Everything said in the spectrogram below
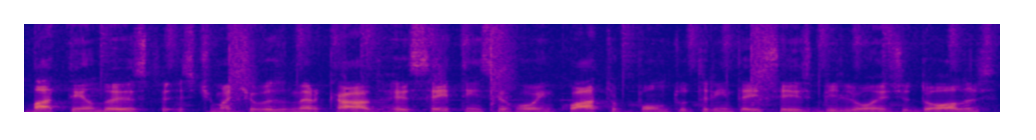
batendo as estimativas do mercado. Receita encerrou em 4,36 bilhões de dólares,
